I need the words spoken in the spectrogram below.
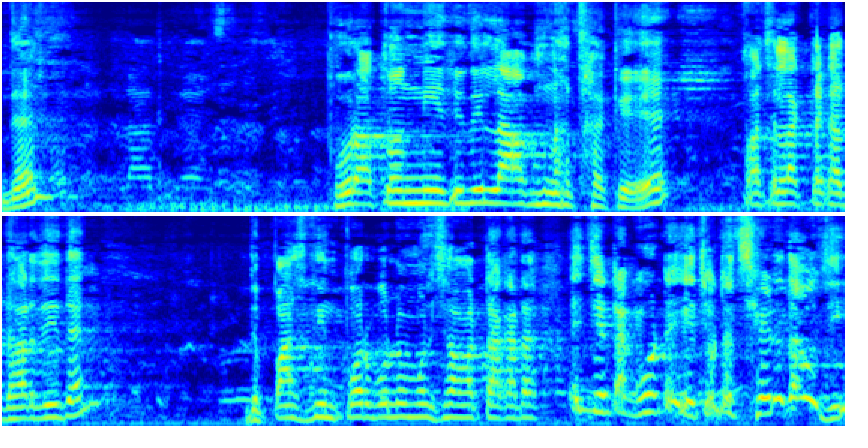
দেন? পুরাতন নিয়ে যদি লাভ না থাকে, পাঁচ লাখ টাকা ধার দিয়ে দেন। পাঁচ দিন পর বলব, বলছে আমার টাকাটা, এই যেটা ঘটে গেছে, ওটা ছেড়ে দাও জি।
